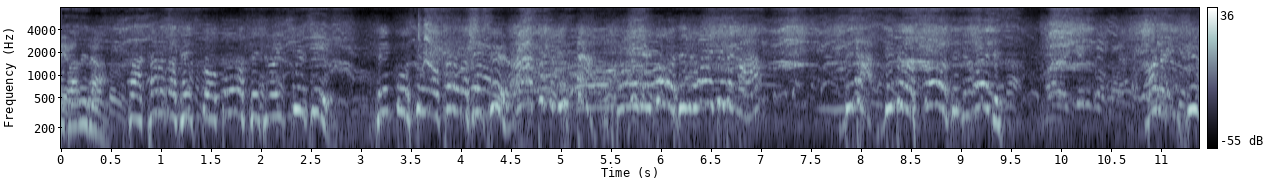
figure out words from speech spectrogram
もダメだ。さあ、カナダ選手とトーマス選手の一騎打ち。先行しているのはカナダ選手。あー、ちょっとミスった。これでトーマス選手前に出たか出た出たトーマス選手前です。まだ一周。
